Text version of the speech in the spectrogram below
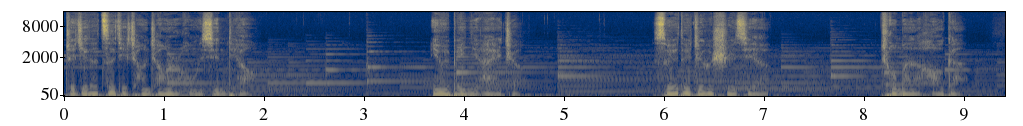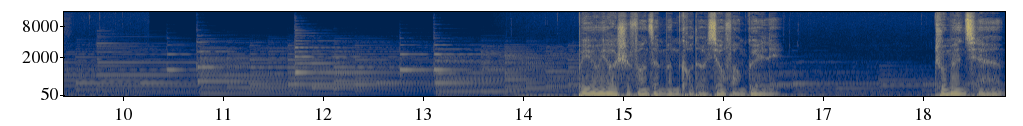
只记得自己常常耳红心跳。因为被你爱着，所以对这个世界充满了好感。备用钥匙放在门口的消防柜里。出门前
